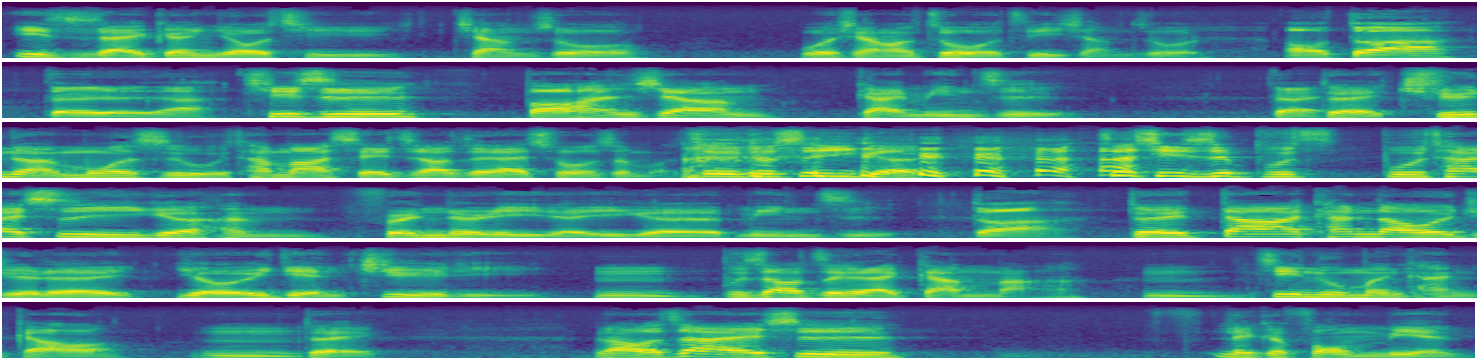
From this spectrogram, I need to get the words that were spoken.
一直在跟尤其讲说，我想要做我自己想做的。哦，对啊，对对对，其实包含像改名字，对。对，取暖末世物，他妈谁知道这在说什么？这个就是一个，这其实不不太是一个很 friendly 的一个名字，对啊，对，大家看到会觉得有一点距离，嗯。不知道这个在干嘛，嗯。进入门槛高，嗯，对，然后再来是那个封面，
